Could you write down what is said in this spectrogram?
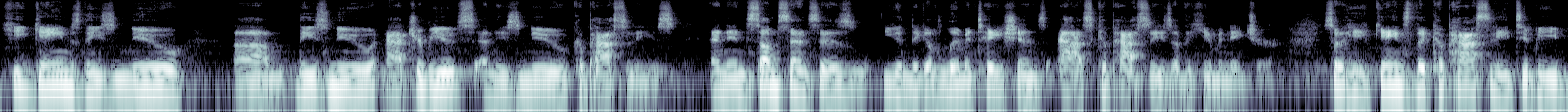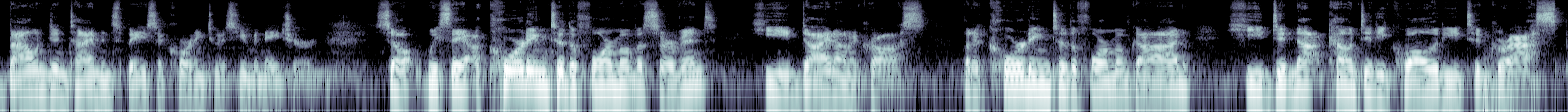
he gains these new um, these new attributes and these new capacities. And in some senses, you can think of limitations as capacities of the human nature. So he gains the capacity to be bound in time and space according to his human nature. So we say, according to the form of a servant, he died on a cross. But according to the form of God, he did not count it equality to grasp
